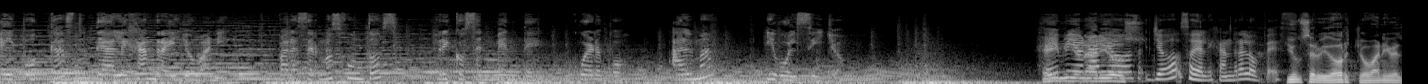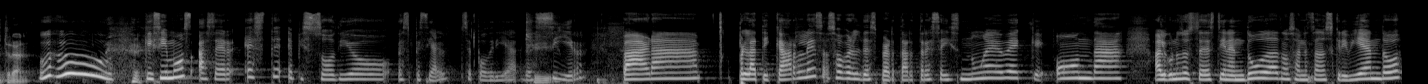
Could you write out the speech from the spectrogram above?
El podcast de Alejandra y Giovanni, para hacernos juntos ricos en mente, cuerpo, alma y bolsillo. Hey, millonarios. yo soy Alejandra López. Y un servidor, Giovanni Beltrán. ¡Uhú! Quisimos hacer este episodio especial, se podría decir, para platicarles sobre el despertar 369, qué onda. Algunos de ustedes tienen dudas, nos han estado escribiendo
